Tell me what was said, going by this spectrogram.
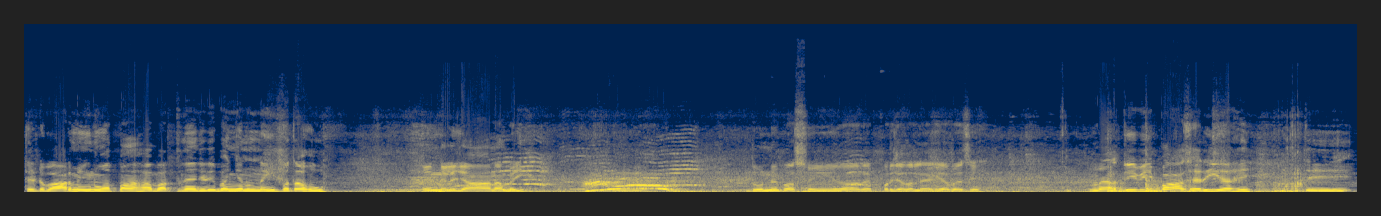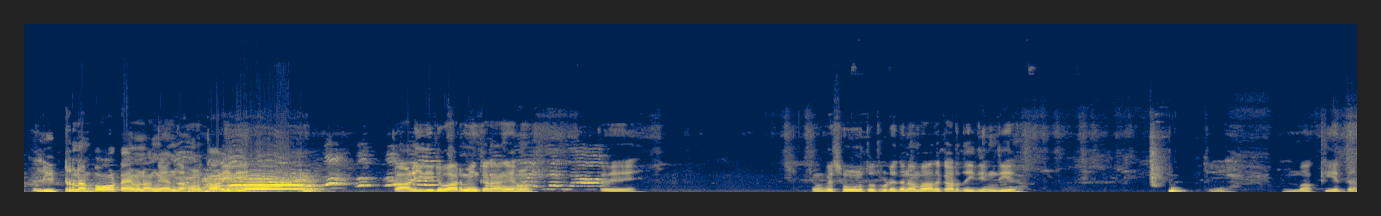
ਤੇ ਡਿਵਾਰਮਿੰਗ ਨੂੰ ਆਪਾਂ ਆਹ ਵਰਤਦੇ ਆ, ਜਿਹੜੇ ਬਾਈਆਂ ਨੂੰ ਨਹੀਂ ਪਤਾ ਹੋਊ। ਇੰਨੇ ਲਿਜਾਨ ਆ ਬਈ। ਦੋਨੇ ਪਾਸੇ ਹੀ ਇਹਦਾ ਰੈਪਰ ਜ਼ਿਆਦਾ ਲੈ ਗਿਆ ਵੈਸੇ। ਮਿਲਦੀ ਵੀ ਭਾਸਰੀ ਆ ਇਹ, ਤੇ ਲੀਟਰ ਨਾਲ ਬਹੁਤ ਟਾਈਮ ਲੰਘ ਜਾਂਦਾ ਹੁਣ ਕਾਲੀ ਦੀ। ਕਾਲੀ ਦੀ ਡਿਵਾਰਮਿੰਗ ਕਰਾਂਗੇ ਹੁਣ, ਤੇ ਕਿਉਂਕਿ ਸੂਣ ਤੋਂ ਥੋੜੇ ਦਿਨਾਂ ਬਾਅਦ ਕਰ ਦਈਦੀ ਹੁੰਦੀ ਆ। ਤੇ ਬਾਕੀ ਇੱਧਰ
